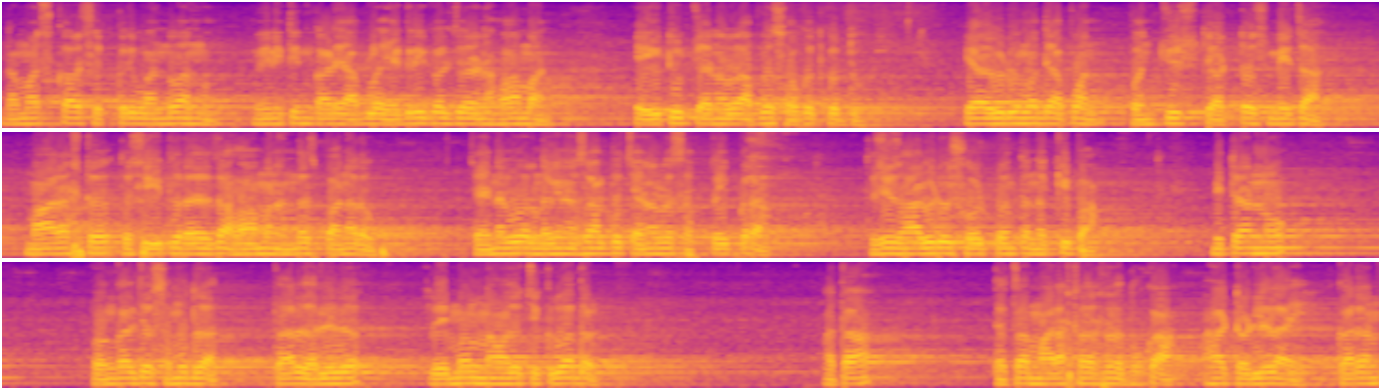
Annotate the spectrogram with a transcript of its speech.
नमस्कार शेतकरी बांधवांनो मी नितीन काळे आपलं ॲग्रिकल्चर आणि हवामान या यूट्यूब चॅनलवर आपलं स्वागत करतो. या व्हिडिओमध्ये आपण पंचवीस ते अठ्ठावीस मेचा महाराष्ट्र तसे इतर राज्याचा हवामान अंदाज पाहणार आहोत. चॅनलवर नवीन असाल तर चॅनलला सबस्क्राईब करा. तसेच हा व्हिडिओ शेवटपर्यंत नक्की पहा. मित्रांनो बंगालच्या समुद्रात तयार झालेलं रेमल नावाचं चक्रीवादळ आता त्याचा महाराष्ट्राला धोका हा टळलेला आहे. कारण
